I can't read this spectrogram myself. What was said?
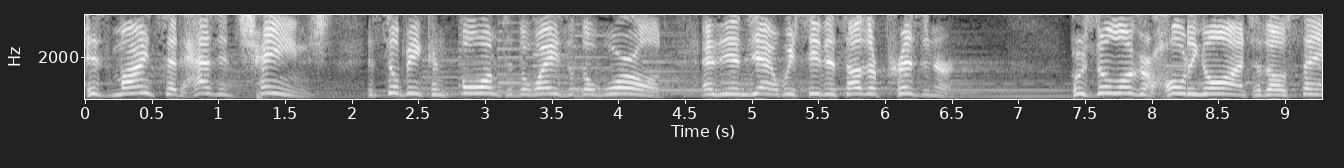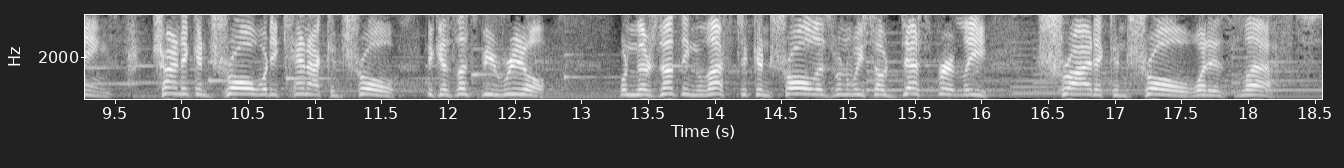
His mindset hasn't changed. It's still being conformed to the ways of the world. And then, yet, we see this other prisoner who's no longer holding on to those things, trying to control what he cannot control. Because let's be real, when there's nothing left to control is when we so desperately try to control what is left.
